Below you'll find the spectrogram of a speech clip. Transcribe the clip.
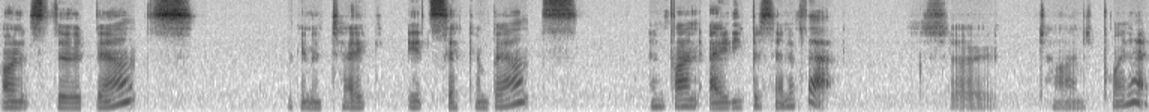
On its third bounce, we're going to take its second bounce and find 80% of that. So times 0.8.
